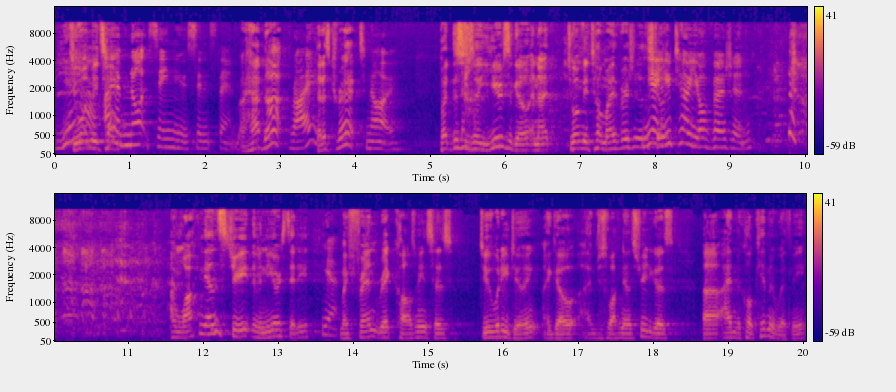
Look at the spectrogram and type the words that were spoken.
Yeah. Do you want me to I have not seen you since then. I have not. Right? That is correct. No. But this is years ago, and I, do you want me to tell my version of the Yeah, story? you tell your version. I'm walking down the street in New York City. Yeah. My friend Rick calls me and says, Dude, what are you doing? I go, I'm just walking down the street. He goes, uh, I have Nicole Kidman with me,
